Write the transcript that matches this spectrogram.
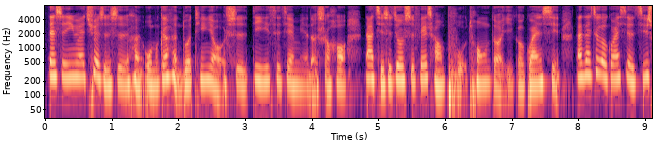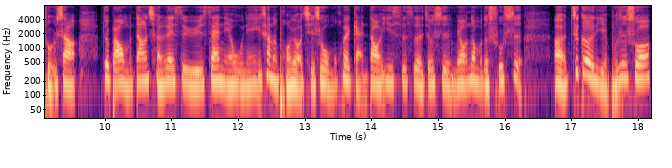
但是因为确实是很，我们跟很多听友是第一次见面的时候，那其实就是非常普通的一个关系。那在这个关系的基础上，就把我们当成类似于三年、五年以上的朋友，其实我们会感到一丝丝的，就是没有那么的舒适。呃，这个也不是说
